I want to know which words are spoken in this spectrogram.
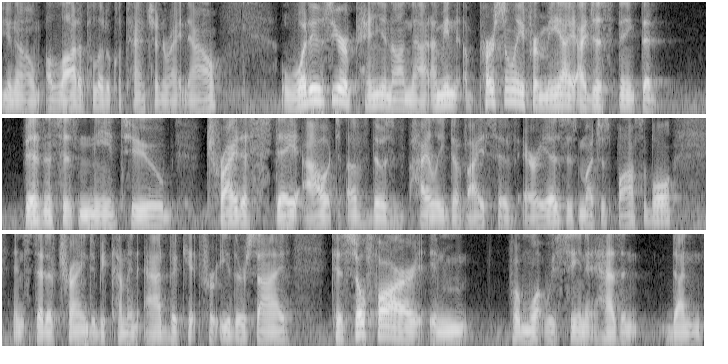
you know a lot of political tension right now. What is your opinion on that? I mean, personally, for me, I, I just think that businesses need to try to stay out of those highly divisive areas as much as possible instead of trying to become an advocate for either side because so far in from what we've seen it hasn't done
